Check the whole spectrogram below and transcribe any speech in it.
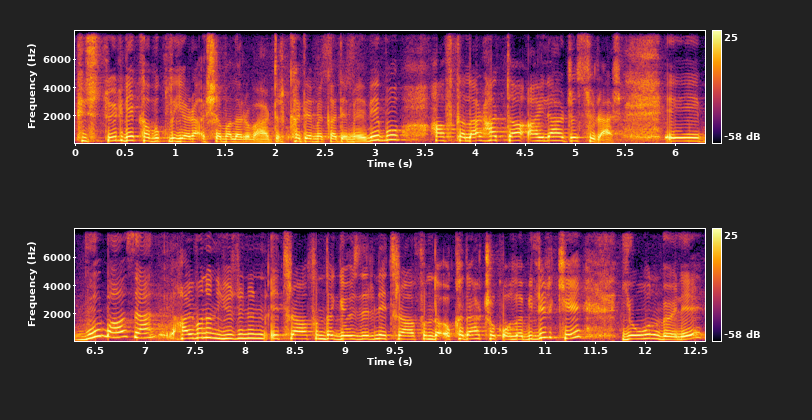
püstül ve kabuklu yara aşamaları vardır kademe kademe ve bu haftalar hatta aylarca sürer. E, bu bazen hayvanın yüzünün etrafında, gözlerinin etrafında o kadar çok olabilir ki yoğun böyle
